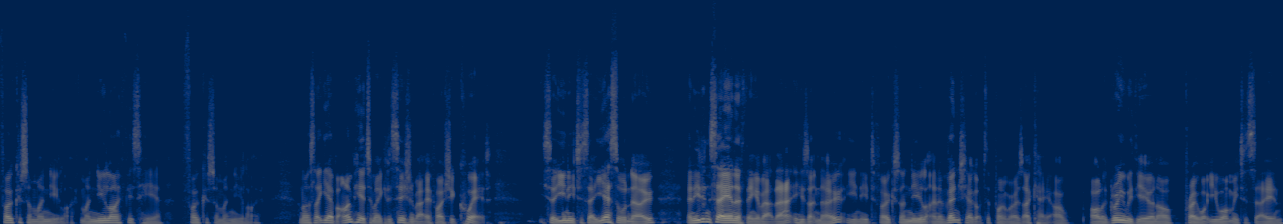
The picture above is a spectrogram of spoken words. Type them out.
Focus on my new life. My new life is here. Focus on my new life. And I was like, yeah, but I'm here to make a decision about if I should quit. So you need to say yes or no. And he didn't say anything about that. He was like, no, you need to focus on new life. And eventually I got to the point where I was, okay, I'll, I'll agree with you and I'll pray what you want me to say. And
